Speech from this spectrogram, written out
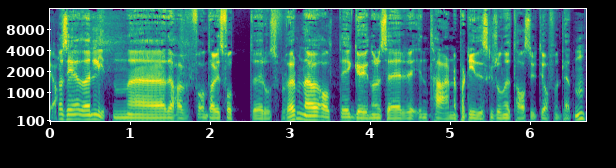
ja. Si, det er en liten, eh, det har antakeligvis fått eh, ros for før, men det er jo alltid gøy når du ser interne partidiskusjoner tas ut i offentligheten.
